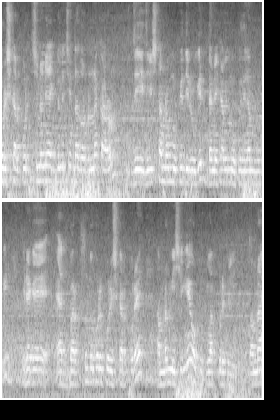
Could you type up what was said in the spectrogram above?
পরিষ্কার পরিচ্ছন্ন নিয়ে একদমই চিন্তা করবেন না। কারণ যে জিনিসটা আমরা মুখে দিই রুগীর, দেন এটা আমি মুখে দিলাম রুগীর, এটাকে একবার সুন্দর করে পরিষ্কার করে আমরা মিশিংয়ে অটোক্লাব করে ফেলি। তো আমরা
